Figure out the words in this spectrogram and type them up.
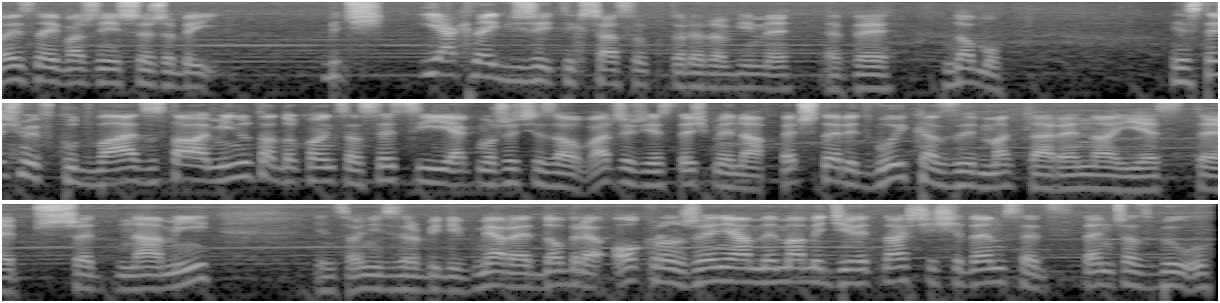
To jest najważniejsze, żeby być jak najbliżej tych czasów, które robimy w domu. Jesteśmy w Q2, została minuta do końca sesji. Jak możecie zauważyć, jesteśmy na P4. Dwójka z McLarena jest e, przed nami. więc oni zrobili w miarę dobre okrążenia. My mamy 19700, ten czas był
